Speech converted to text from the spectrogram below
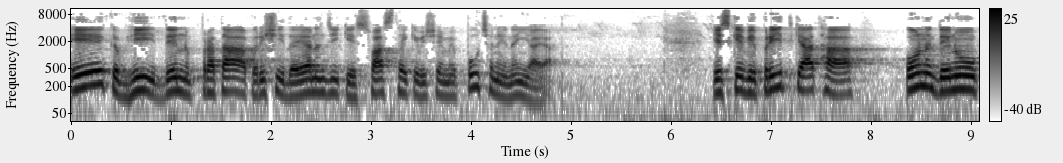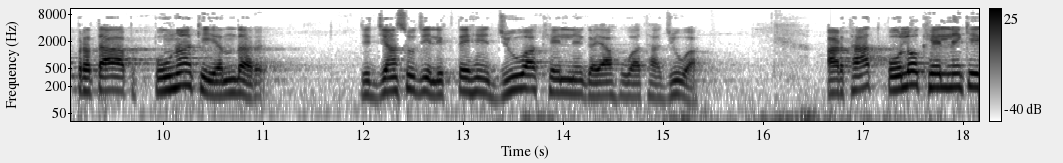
एक भी दिन प्रताप ऋषि दयानंद जी के स्वास्थ्य के विषय में पूछने नहीं आया। इसके विपरीत क्या था? उन दिनों प्रताप पूना के अंदर जिज्ञासु जी लिखते हैं, जुआ खेलने गया हुआ था, जुआ। अर्थात पोलो खेलने के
